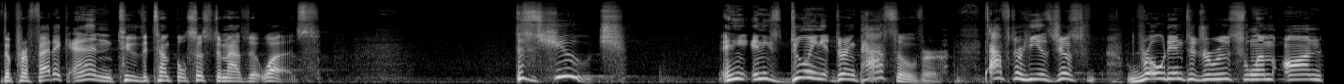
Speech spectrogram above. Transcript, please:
the prophetic end to the temple system as it was. This is huge. And, he, and he's doing it during Passover. After he has just rode into Jerusalem on,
